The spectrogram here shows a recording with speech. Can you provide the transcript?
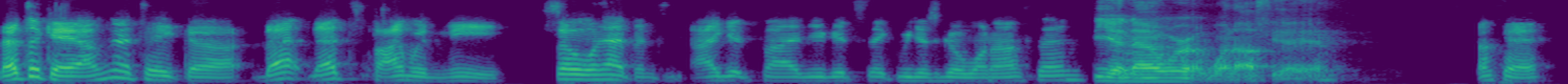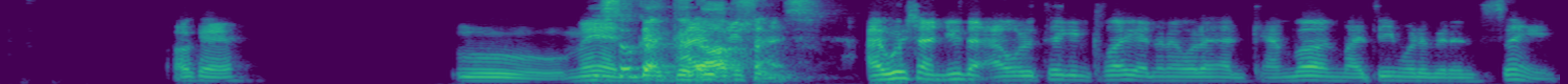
That's okay. I'm gonna take uh that. That's fine with me. So what happens? I get five. You get six. We just go one off then. Yeah, now we're at one off. Yeah, yeah. Okay. Okay. Ooh man. you still got good I- options. I wish I knew that. I would have taken Klay, and then I would have had Kemba, and my team would have been insane.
